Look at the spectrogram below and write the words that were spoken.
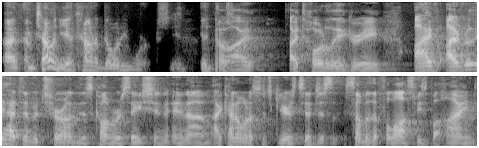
I, am telling you, accountability works. It, it no, I, I totally agree. I've I've really had to mature on this conversation, and um, I kind of want to switch gears to just some of the philosophies behind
